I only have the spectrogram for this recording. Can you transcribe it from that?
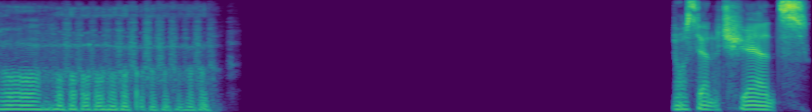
Oh. You don't stand a chance.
